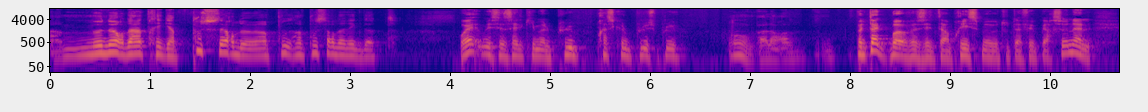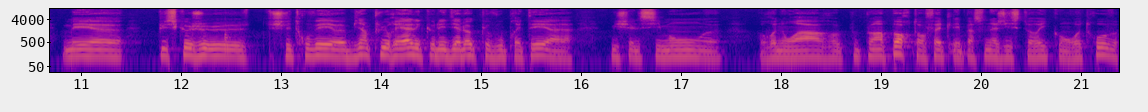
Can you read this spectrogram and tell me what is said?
un meneur d'intrigue, un pousseur de, un, pou- un pousseur d'anecdotes. Ouais, mais c'est celle qui m'a le plus, presque le plus plu. Hum, bah alors, Peut-être, bah, c'est un prisme tout à fait personnel, mais euh, puisque je, je l'ai trouvé euh, bien plus réel que les dialogues que vous prêtez à Michel Simon, euh, Renoir, peu, importe en fait les personnages historiques qu'on retrouve,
